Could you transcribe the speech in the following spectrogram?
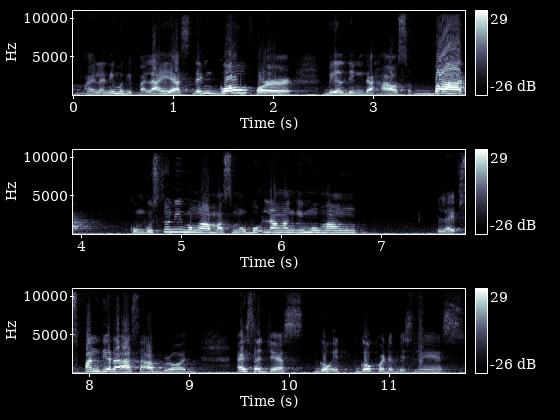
mahila nimo gipalayas then go for building the house. But kung gusto nimo nga mas mubo lang ang imuhang lifespan dira sa abroad I suggest go it go for the business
